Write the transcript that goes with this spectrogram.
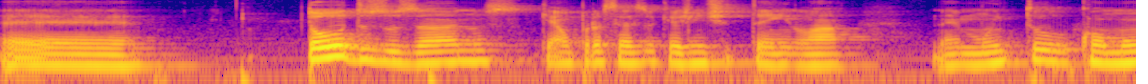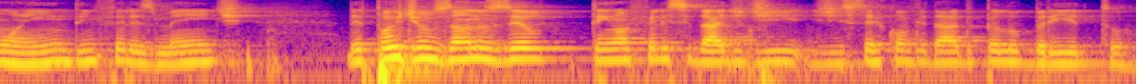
É, todos os anos, que é um processo que a gente tem lá, né? muito comum ainda, infelizmente. Depois de uns anos, eu tenho a felicidade de, de ser convidado pelo Brito,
